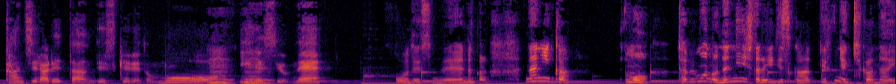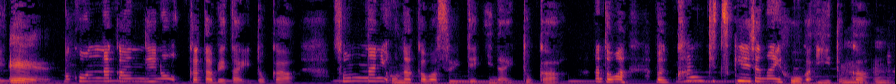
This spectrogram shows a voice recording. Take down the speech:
う感じられたんですけれども、うんうん。いいですよね。そうですね。だから何かもう食べ物何にしたらいいですかっていうふうには聞かないで、ええ。まあ、こんな感じのが食べたいとかそんなにお腹は空いていないとかあとは、まあ、柑橘系じゃない方がいいとか、うんうん。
